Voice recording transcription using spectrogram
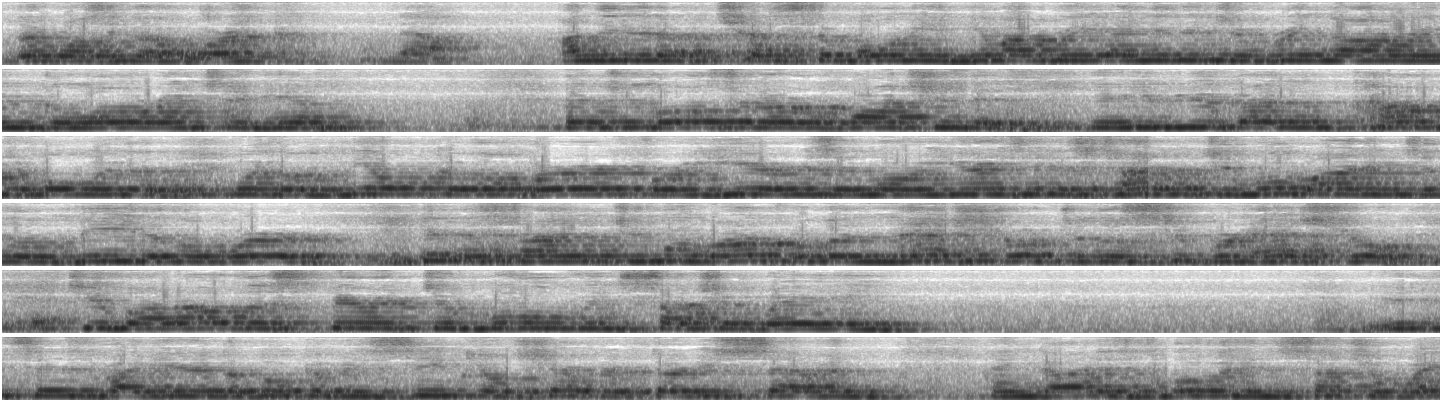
That wasn't going to work. No. I needed a testimony in Him. I, bring, I needed to bring honor and glory to Him. And to those that are watching, that if you've gotten comfortable with the, with the milk of the Word for years and more years, it is time to move on into the meat of the Word. It is time to move on from the natural to the supernatural, Yes. to allow the Spirit to move in such a way. It says right here in the book of Ezekiel, chapter 37, and God is moving in such a way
